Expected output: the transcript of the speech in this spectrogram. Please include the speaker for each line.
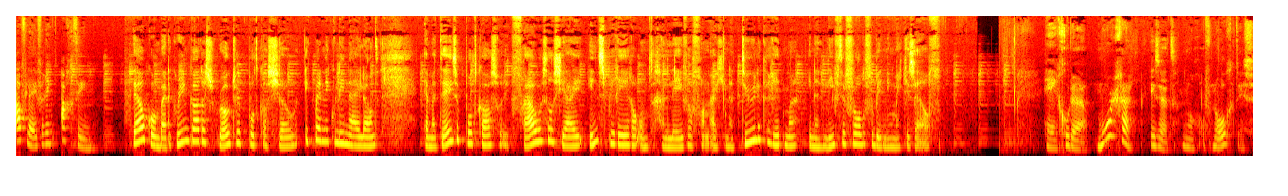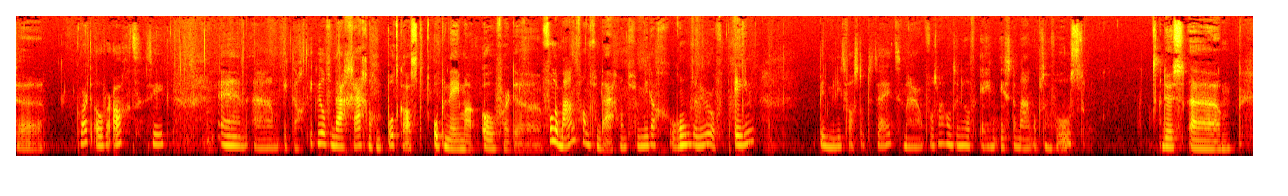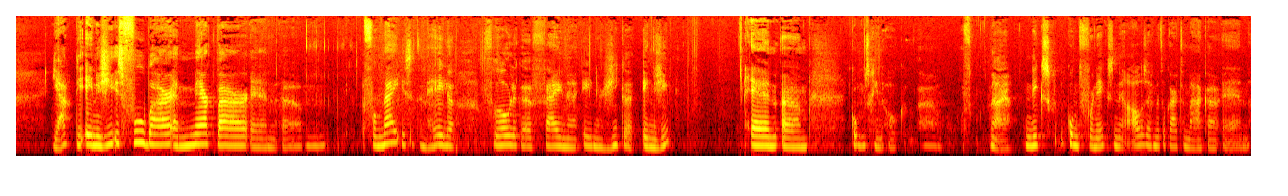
Speaker 1: aflevering 18.
Speaker 2: Welkom bij de Green Goddess Roadtrip Podcast Show. Ik ben Nicoline Nijland en met deze podcast wil ik vrouwen zoals jij inspireren om te gaan leven vanuit je natuurlijke ritme in een liefdevolle verbinding met jezelf.
Speaker 1: Hey, goedemorgen is het nog of nog. Het is uh, kwart over acht, zie ik. En ehm, ik dacht, ik wil vandaag graag nog een podcast opnemen over de volle maan van vandaag. Want vanmiddag rond een uur of één, ben me niet vast op de tijd, maar volgens mij rond een uur of één is de maan op zijn volst. Dus ehm, ja, die energie is voelbaar en merkbaar. En ehm, voor mij is het een hele vrolijke, fijne, energieke energie. En um, komt misschien ook nou ja, niks komt voor niks. Alles heeft met elkaar te maken. En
